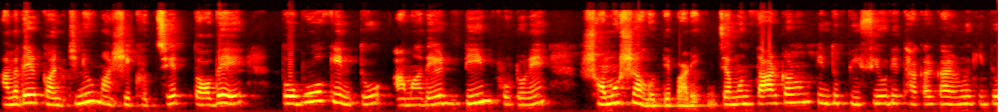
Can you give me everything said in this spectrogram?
আমাদের কন্টিনিউ মাসিক হচ্ছে, তবে তবুও কিন্তু আমাদের ডিম ফুটনে সমস্যা হতে পারে। যেমন তার কারণ কিন্তু পিসিওডি থাকার কারণে কিন্তু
